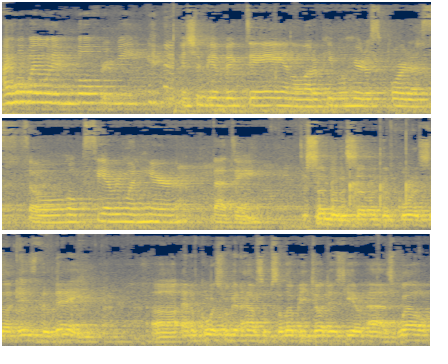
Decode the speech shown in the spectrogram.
I hope I win. Vote for me. it should be a big day, and a lot of people here to support us. So hope to see everyone here that day. December the 7th, of course, uh, is the day uh, and of course, we're going to have some celebrity judges here as well.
